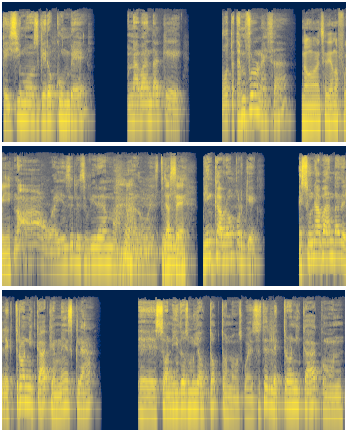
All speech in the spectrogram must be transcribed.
que hicimos Gero Cumbe, una banda que... Puta, ¿también fueron a esa? No, ese día no fui. No, güey, ese les hubiera mamado, güey. Ya sé. Bien cabrón porque es una banda de electrónica que mezcla eh, sonidos muy autóctonos, güey. Es de electrónica con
